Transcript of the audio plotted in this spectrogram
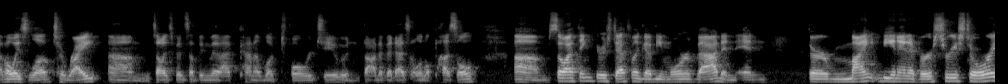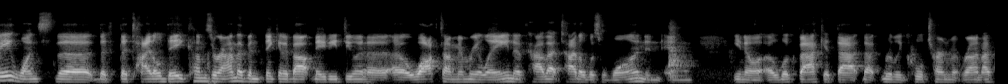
I've always loved to write. Um, it's always been something that I've kind of looked forward to and thought of it as a little puzzle. Um, so I think there's definitely going to be more of that. And, and there might be an anniversary story once the, the, the title date comes around. I've been thinking about maybe doing a, a walk down memory lane of how that title was won and, and, you know, a look back at that that really cool tournament run. I've,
